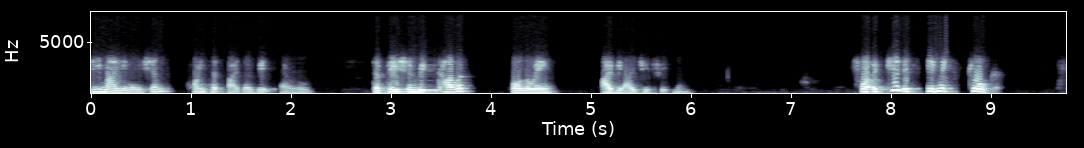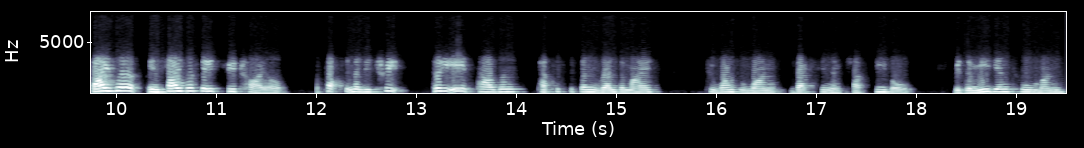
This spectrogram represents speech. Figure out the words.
demyelination pointed by the red arrow. The patient recovered following IVIG treatment. For acute ischemic stroke, Pfizer, in Pfizer phase three trial, approximately 38,000 participants randomized to one-to-one vaccine and placebo with a median two-month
